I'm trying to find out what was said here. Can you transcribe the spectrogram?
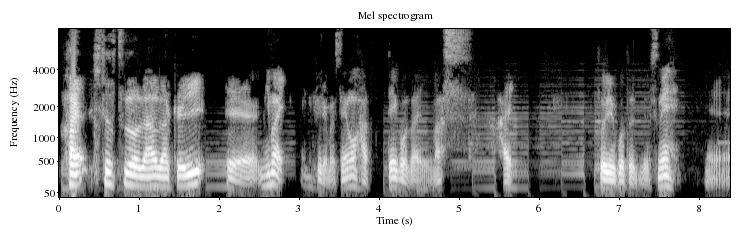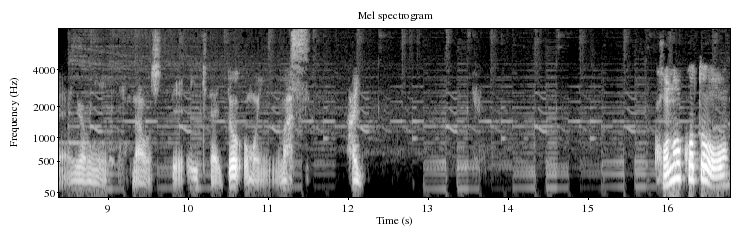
はい、1つの段落に、えー、2枚、フィルム線を貼ってございます。はい。ということでですね、えー、読み直していきたいと思います。はい。このことを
